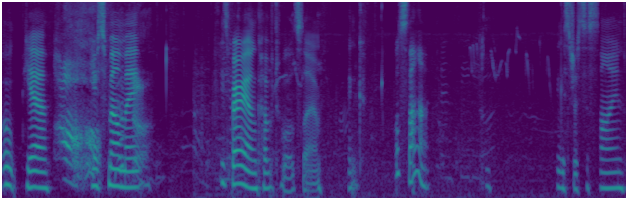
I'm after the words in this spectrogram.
Oh, yeah. You smell, mate. He's very uncomfortable, so I think. What's that? I think it's just a sign.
